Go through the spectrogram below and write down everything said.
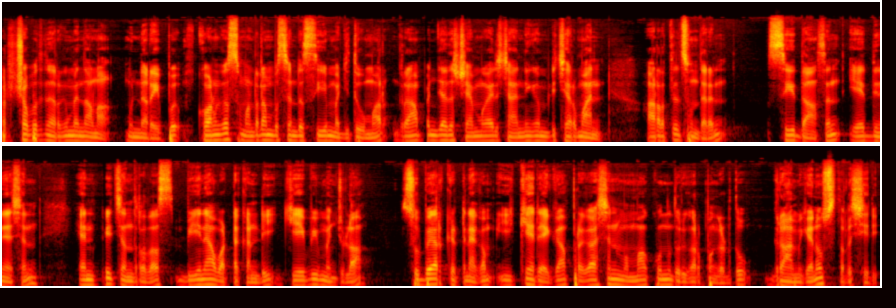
പ്രക്ഷോഭത്തിനിറങ്ങുമെന്നാണ് മുന്നറിയിപ്പ്. കോൺഗ്രസ് മണ്ഡലം പ്രസിഡന്റ് സി മജിത് കുമാർ ഗ്രാമപഞ്ചായത്ത് ക്ഷേമകാര്യ standing committee chairman Arathil Sundaran C Dasan A. Dineshan N. P. Chandradas Beena Vattakandi K. V. Manjula Zubair Kettinakam E. K. Rekha Prakashan Mammakkunnu തുടങ്ങിയവർ പങ്കെടുത്തു. ഗ്രാമിക ന്യൂസ് തലശ്ശേരി.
